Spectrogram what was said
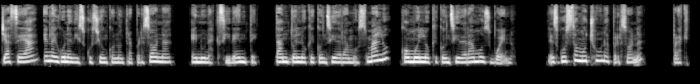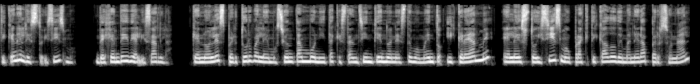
ya sea en alguna discusión con otra persona, en un accidente, tanto en lo que consideramos malo como en lo que consideramos bueno. ¿Les gusta mucho una persona? Practiquen el estoicismo. Dejen de idealizarla, que no les perturbe la emoción tan bonita que están sintiendo en este momento y créanme, el estoicismo practicado de manera personal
